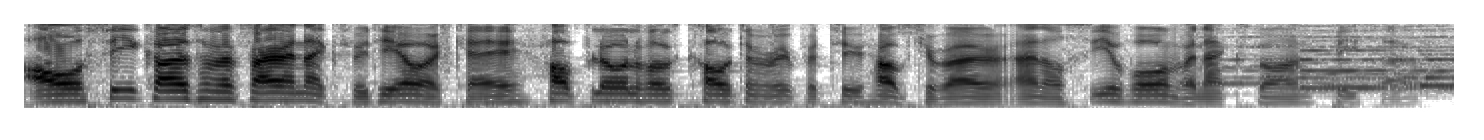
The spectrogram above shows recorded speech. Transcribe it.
I'll see you guys in the very next video, okay? Hopefully all of those Cold and Reaper 2 helped you out, and I'll see you all in the next one. Peace out.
